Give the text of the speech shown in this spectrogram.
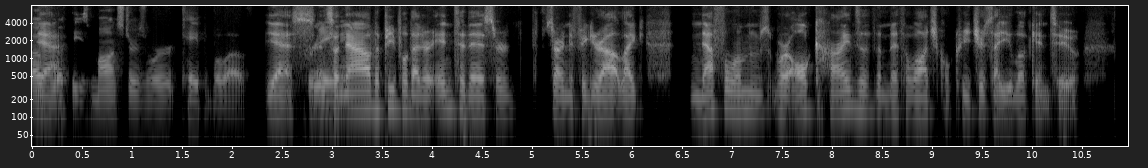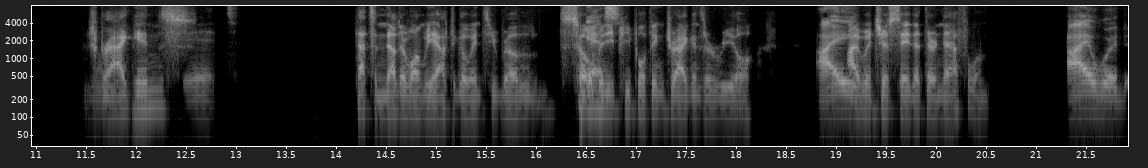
of Yeah. what these monsters were capable of. Yes. And so now the people that are into this are starting to figure out like Nephilims were all kinds of the mythological creatures that you look into. Oh, dragons. shit. That's another one we have to go into, bro. So many people think dragons are real. I I would just say that they're Nephilim. I would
